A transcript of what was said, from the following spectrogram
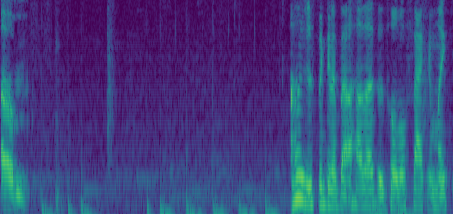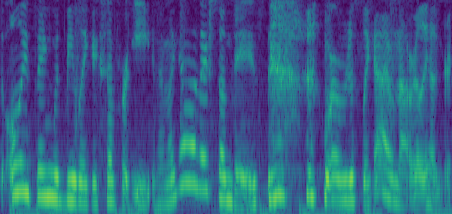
Um I was just thinking about how that's a total fact. I'm like, the only thing would be like, except for eat. And I'm like, oh, there's some days where I'm just like, I'm not really hungry.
